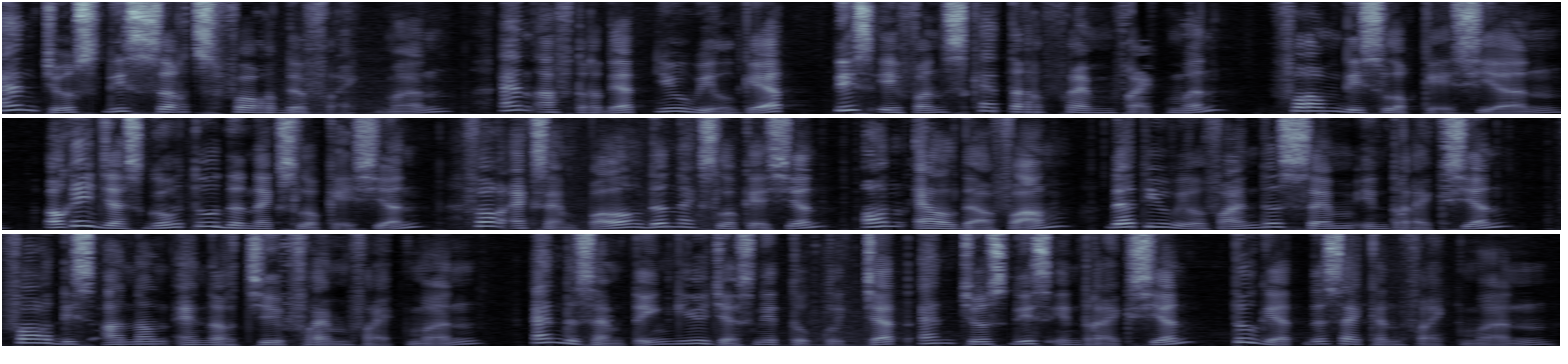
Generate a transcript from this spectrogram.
and choose this search for the fragment. And after that you will get this event scatter frame fragment from this location. Okay, just go to the next location. For example, the next location on Elda Farm that you will find the same interaction for this unknown energy frame fragment. And the same thing, you just need to click chat and choose this interaction to get the second fragment.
